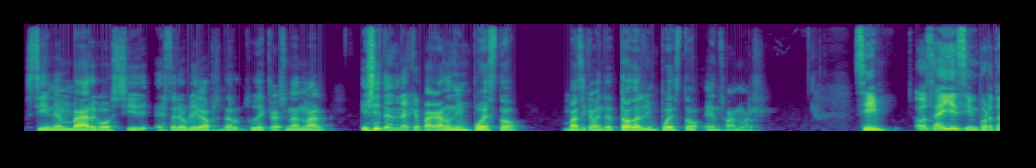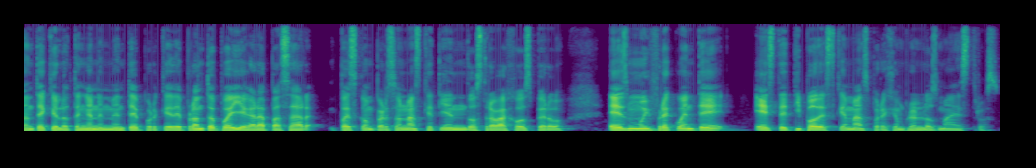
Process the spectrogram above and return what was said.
Sin embargo, sí estaría obligado a presentar su declaración anual y sí tendría que pagar un impuesto, básicamente todo el impuesto en su anual. Sí, o sea, y es importante que lo tengan en mente porque de pronto puede llegar a pasar, pues, con personas que tienen dos trabajos, pero es muy frecuente este tipo de esquemas, por ejemplo, en los maestros,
